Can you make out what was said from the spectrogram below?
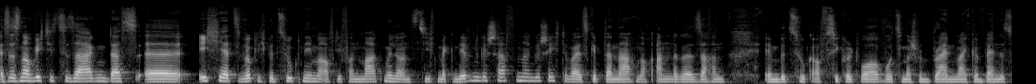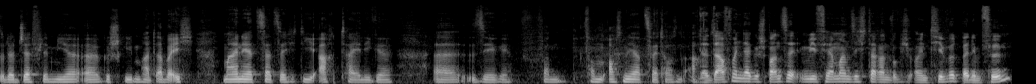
es ist noch wichtig zu sagen, dass äh, ich jetzt wirklich Bezug nehme auf die von Mark Miller und Steve McNiven geschaffene Geschichte, weil es gibt danach noch andere Sachen in Bezug auf Secret War, wo zum Beispiel Brian Michael Bendis oder Jeff Lemire äh, geschrieben hat. Aber ich meine jetzt tatsächlich die achtteilige äh, Serie von, vom, aus dem Jahr 2008. Da darf man ja gespannt sein, inwiefern man sich daran wirklich orientieren wird bei dem Film.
